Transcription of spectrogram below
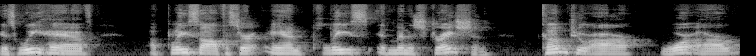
is we have a police officer and police administration come to our war, our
